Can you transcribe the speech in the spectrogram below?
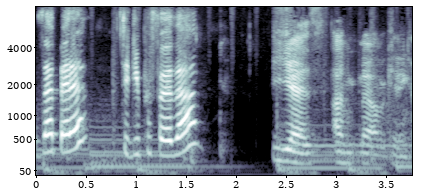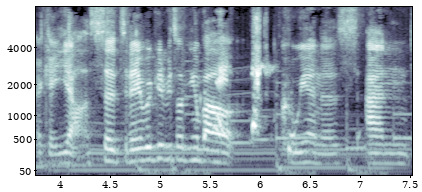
Was that better? Did you prefer that? Yes, I'm no, I'm kidding. Okay, yeah. So today we're going to be talking about queerness and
